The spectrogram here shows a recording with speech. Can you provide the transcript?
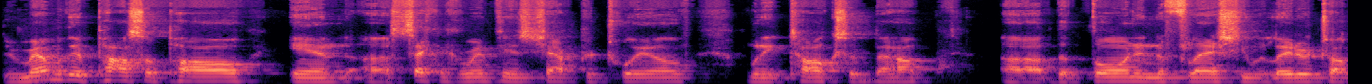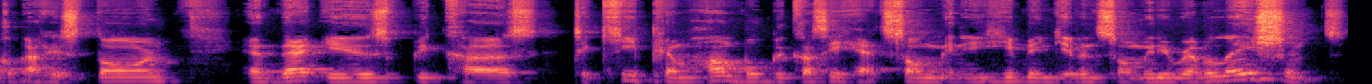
Remember the Apostle Paul in uh, 2 Corinthians chapter 12 when he talks about uh, the thorn in the flesh. He would later talk about his thorn, and that is because to keep him humble because he had so many, he'd been given so many revelations.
